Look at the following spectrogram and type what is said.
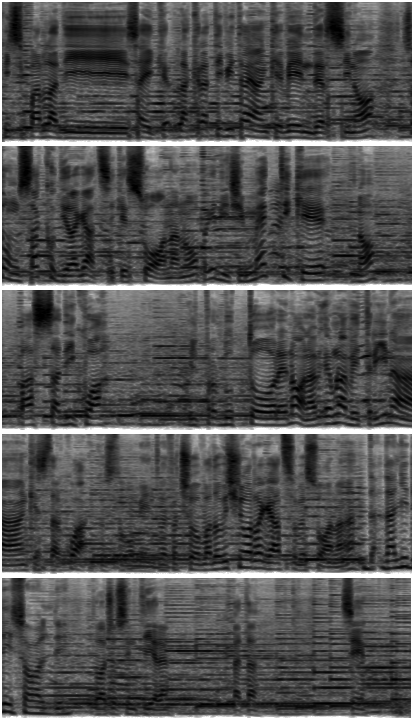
qui si parla di, sai, la creatività è anche vendersi, no? Sono un sacco di ragazzi che suonano perché dici metti che, no? Passa di qua il produttore, no, è una vetrina anche star qua in questo momento. Faccio, vado vicino al ragazzo che suona, eh? D- dagli dei soldi. Te lo faccio sentire. Aspetta. Sì.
